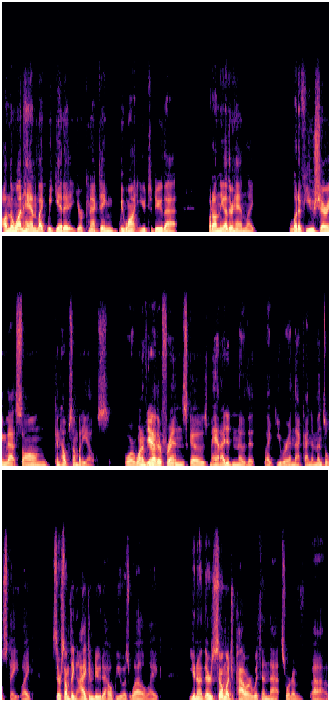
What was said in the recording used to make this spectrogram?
on the one hand like we get it you're connecting we want you to do that. But on the other hand like what if you sharing that song can help somebody else? Or one of your yeah. other friends goes man i didn't know that like you were in that kind of mental state. Like is there something i can do to help you as well? Like you know there's so much power within that sort of uh,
